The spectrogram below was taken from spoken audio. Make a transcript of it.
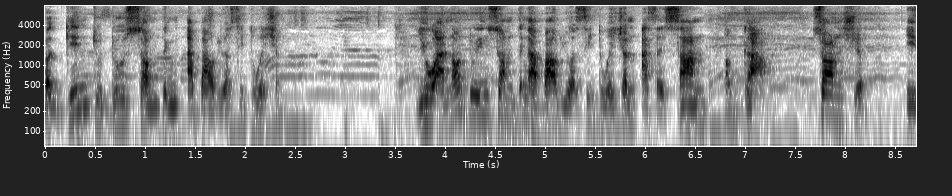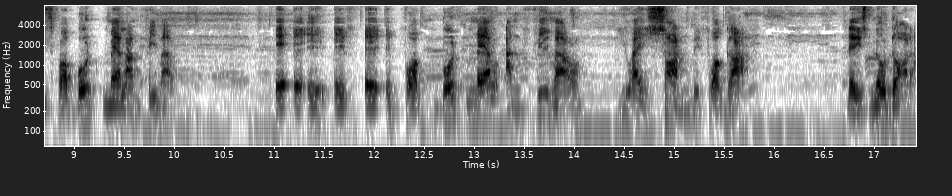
begin to do something about your situation. You are not doing something about your situation as a son of God. Sonship is for both male and female. If, for both male and female, you are a son before God. There is no daughter,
